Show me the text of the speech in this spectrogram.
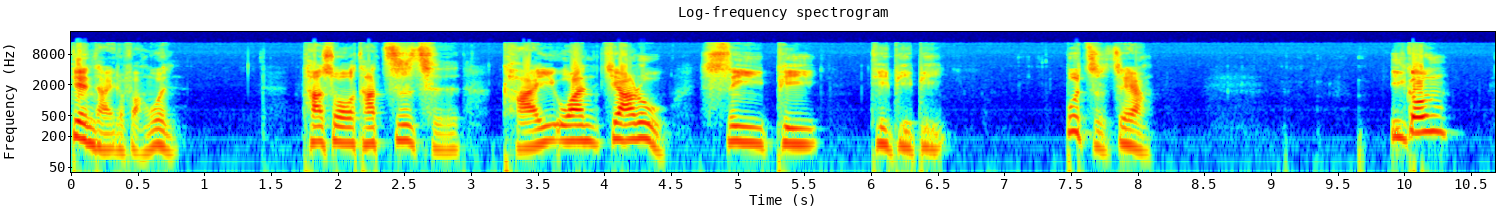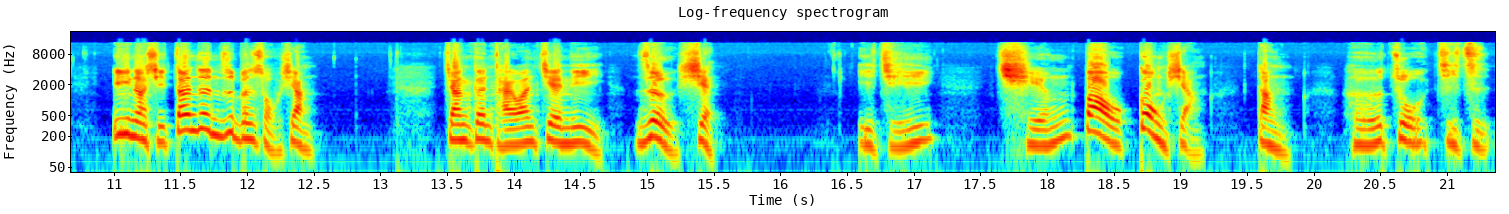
电台的访问，他说他支持台湾加入 CPTPP。不止这样，伊公伊那是担任日本首相，将跟台湾建立热线以及情报共享等。合作机制，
